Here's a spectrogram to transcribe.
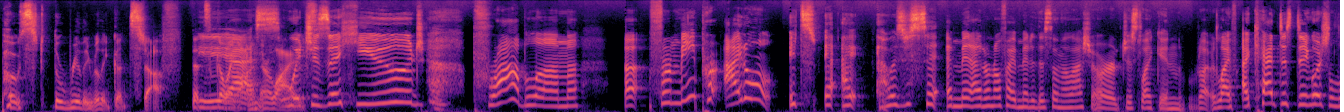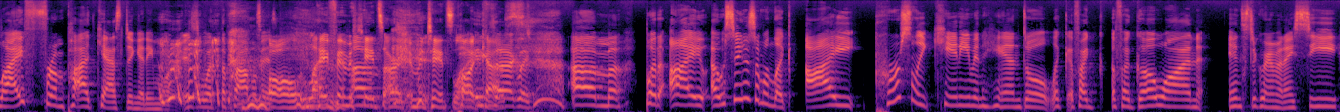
post the really really good stuff that's going on in their Yes, lives which is a huge problem. Uh, for me, per, I don't. It's I. I was just say. I mean, I don't know if I admitted this on the last show or just like in life. I can't distinguish life from podcasting anymore. Is what the problem is. Oh, life imitates art, imitates life. Exactly. Um, but I, I was saying to someone like I personally can't even handle like if I if I go on Instagram and I see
